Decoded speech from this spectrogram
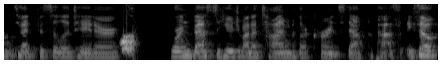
outside facilitator or invest a huge amount of time with our current staff capacity. So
